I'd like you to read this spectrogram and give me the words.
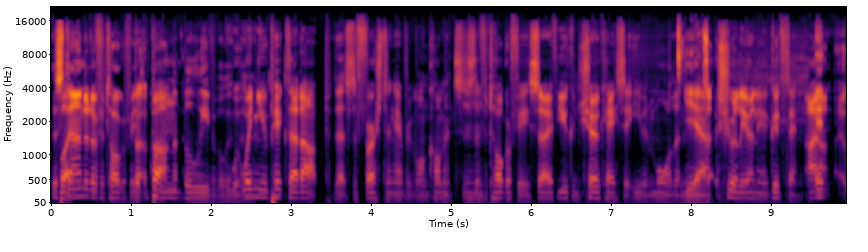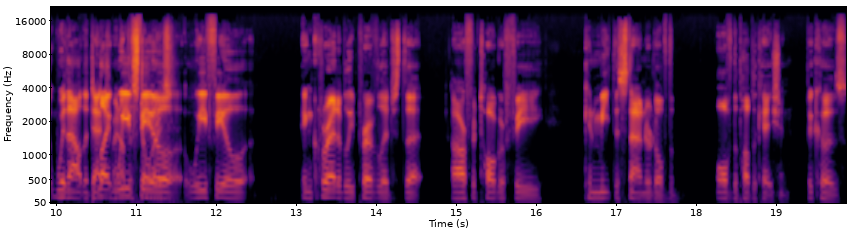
the But- standard of photography is but- but unbelievable. W- When you pick that up, that's the first thing everyone comments is Mm-hmm. the photography. So if you can showcase it even more, then Yeah. it's surely only a good thing. I, without the like we of the stories. feel we feel incredibly privileged that our photography can meet the standard of the of the publication because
